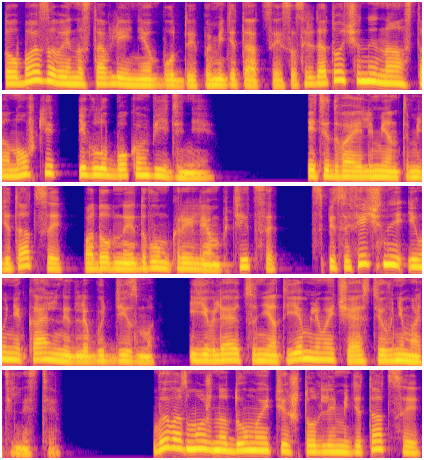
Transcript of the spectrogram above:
то базовые наставления Будды по медитации сосредоточены на остановке и глубоком видении. Эти два элемента медитации, подобные двум крыльям птицы, специфичны и уникальны для буддизма и являются неотъемлемой частью внимательности. Вы, возможно, думаете, что для медитации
